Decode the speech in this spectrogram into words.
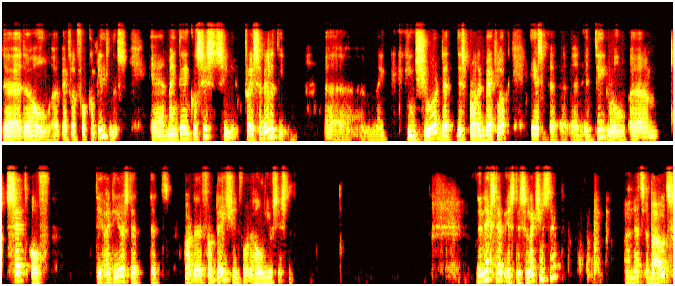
the the whole uh, backlog for completeness and maintain consistency, traceability, uh, making sure that this product backlog is a, an integral um, set of the ideas that that are the foundation for the whole new system. The next step is the selection step, and that's about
